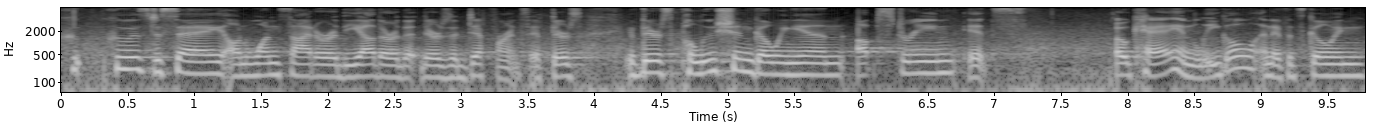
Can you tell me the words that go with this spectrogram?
who, who is to say on one side or the other that there's a difference? If there's if there's pollution going in upstream, it's okay and legal, and if it's going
